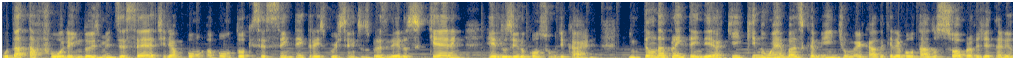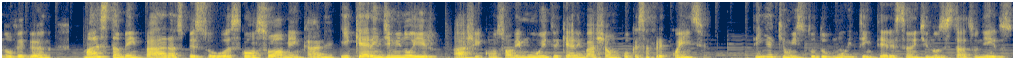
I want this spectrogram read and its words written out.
O Datafolha, em 2017, ele apontou que 63% dos brasileiros querem reduzir o consumo de carne. Então dá para entender aqui que não é basicamente um mercado que ele é voltado só para vegetariano ou vegano, mas também para as pessoas que consomem carne e querem diminuir. Acham que consomem muito e querem baixar um pouco essa frequência. Tem aqui um estudo muito interessante nos Estados Unidos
